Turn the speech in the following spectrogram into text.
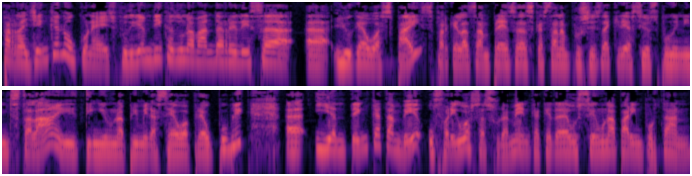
Per la gent que no ho coneix, podríem dir que d'una banda RDS eh, llogueu espais perquè les empreses que estan en procés de creació es puguin instal·lar i tinguin una primera seu a preu públic eh, i entenc que també oferiu assessorament, que aquest deu ser una part important.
